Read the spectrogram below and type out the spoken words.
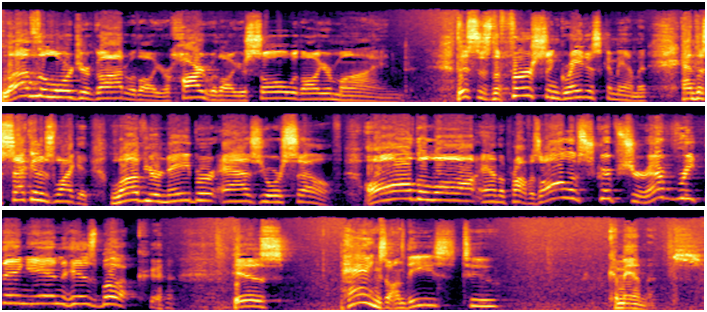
Love the Lord your God with all your heart, with all your soul, with all your mind. This is the first and greatest commandment. And the second is like it love your neighbor as yourself. All the law and the prophets, all of Scripture, everything in his book is hangs on these two commandments.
